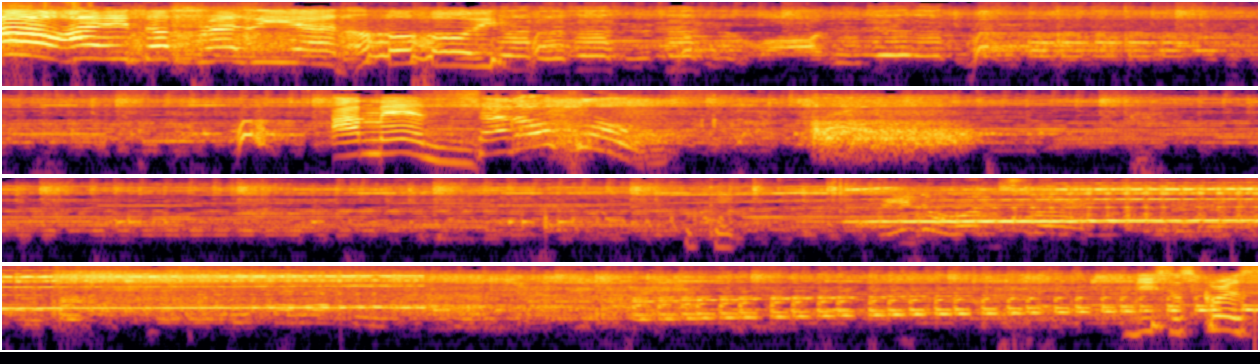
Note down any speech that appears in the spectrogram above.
Oh, I ain't not ready yet. Oh, amen. Shadow close. Okay. Are you the monster? Jesus Christ,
